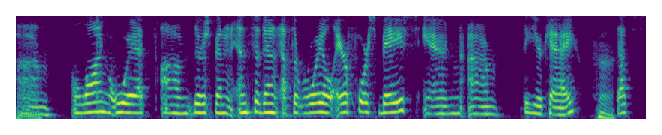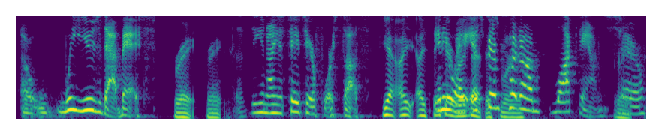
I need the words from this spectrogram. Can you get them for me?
Um, along with, um, there's been an incident at the Royal Air Force Base in um, the UK. Huh. That's uh, we use that base. Right, right. The United States Air Force does. Yeah, I, I think I Anyway, that it's been put on lockdown, so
